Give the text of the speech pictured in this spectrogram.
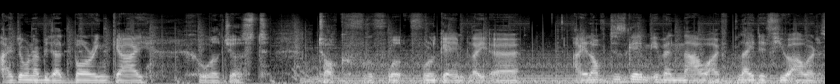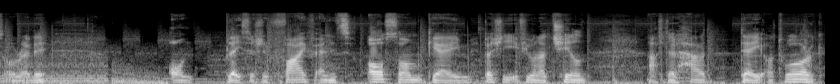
I don't want to be that boring guy who will just talk through full, full gameplay. Uh, I love this game even now, I've played a few hours already on PlayStation 5 and it's awesome game, especially if you want to chill after a hard day at work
